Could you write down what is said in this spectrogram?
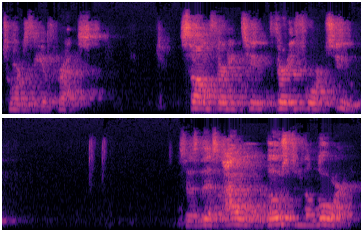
towards the oppressed. Psalm 32, 34 2 says this I will boast in the Lord.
